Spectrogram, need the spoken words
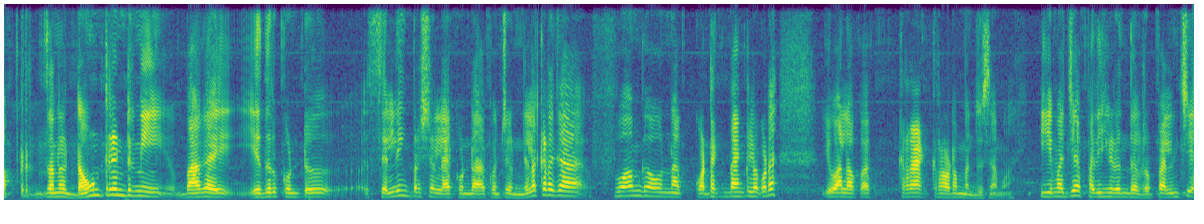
ఆఫ్టర్ తన డౌన్ ట్రెండ్ని బాగా ఎదుర్కొంటూ సెల్లింగ్ ప్రెషర్ లేకుండా కొంచెం నిలకడగా ఫర్మ్గా ఉన్న కోటక్ బ్యాంక్లో కూడా ఇవాళ ఒక క్రాక్ రావడం మనం చూసాము. ఈ మధ్య పదిహేడు వందల రూపాయల నుంచి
